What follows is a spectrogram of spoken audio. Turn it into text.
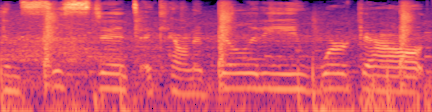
consistent accountability, workout,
